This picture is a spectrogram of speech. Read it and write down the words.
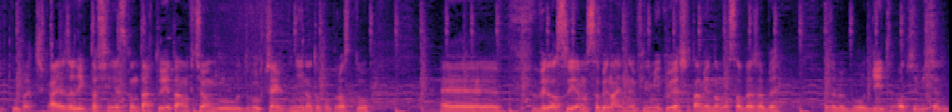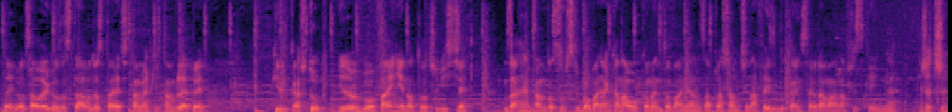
i kubeczek. A jeżeli ktoś się nie skontaktuje tam w ciągu dwóch, trzech dni, no to po prostu yy, wylosujemy sobie na innym filmiku jeszcze tam jedną osobę, żeby, żeby było git. Oczywiście do tego całego zestawu dostajecie tam jakieś tam wlepy, kilka sztuk i żeby było fajnie, no to oczywiście Zachęcam do subskrybowania kanału, komentowania, zapraszam Cię na Facebooka, Instagrama, na wszystkie inne rzeczy.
